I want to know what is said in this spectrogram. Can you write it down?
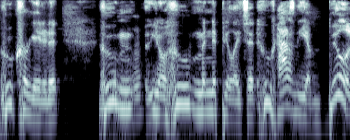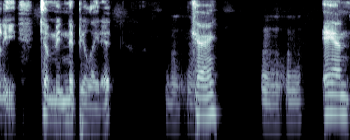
who created it, who m you know who manipulates it who has the ability to manipulate it Mhm. okay Mhm. and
